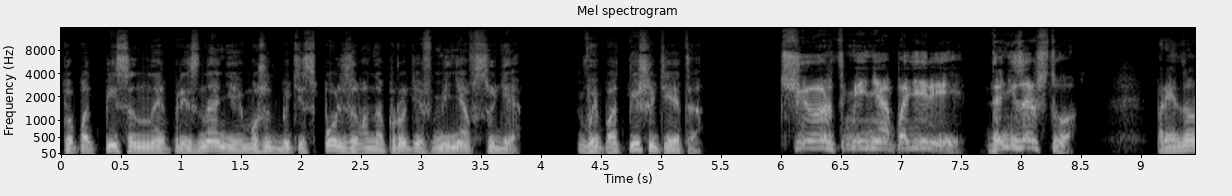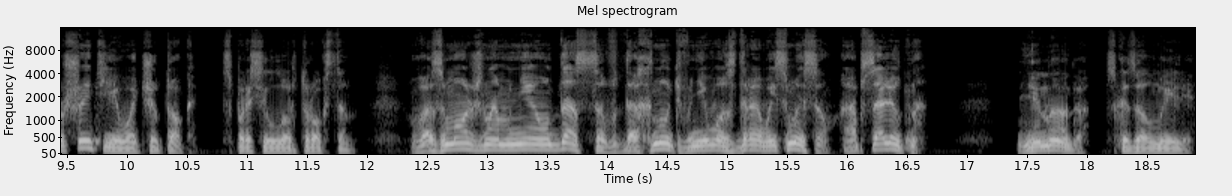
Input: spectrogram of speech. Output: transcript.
то подписанное признание может быть использовано против меня в суде. Вы подпишете это?» «Черт меня подери! Да ни за что!» «Придушите его чуток», — спросил лорд Рокстон. «Возможно, мне удастся вдохнуть в него здравый смысл. Абсолютно». «Не надо», — сказал Мэйли.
